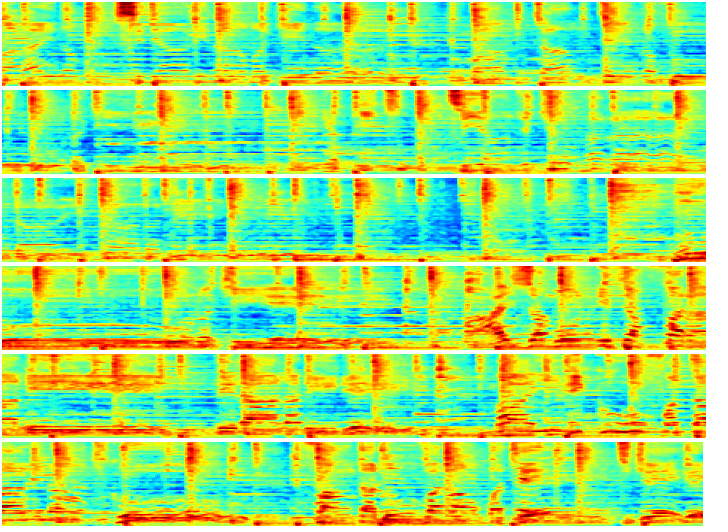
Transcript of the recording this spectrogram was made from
marainao sy nialina magina mamitranytenina fodaky o ny apitso tsy andriko hararina itanare onoakye aiza monyny fiafarany pilalaniny e mba iriko fantarinatoko fandalovanao mate tikehe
